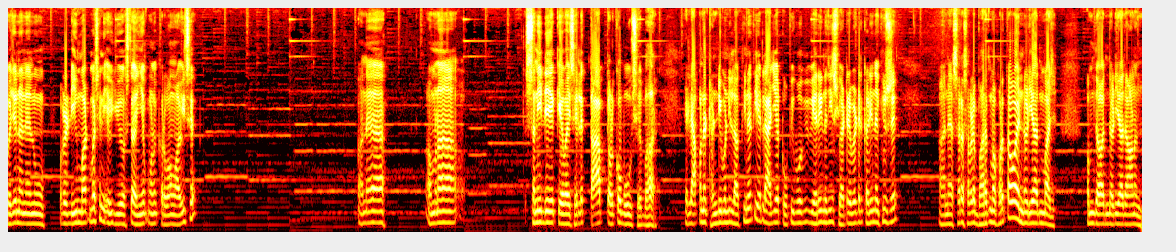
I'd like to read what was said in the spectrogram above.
વજન અને એનું આપણે ડી માર્ટમાં છે ને એવી જ વ્યવસ્થા અહીંયા પણ કરવામાં આવી છે. અને હમણાં સની ડે કહેવાય છે, એટલે તાપ તડકો બહુ છે બહાર. એટલે આપણને ઠંડી બંડી લાગતી નથી, એટલે આજે આ ટોપી બોપી પહેરી નથી સ્વેટર વેટર કરી નાખ્યું છે. અને સરસ આપણે ભારતમાં ફરતા હોય નડિયાદમાં જ, અમદાવાદ, નડિયાદ, આણંદ,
